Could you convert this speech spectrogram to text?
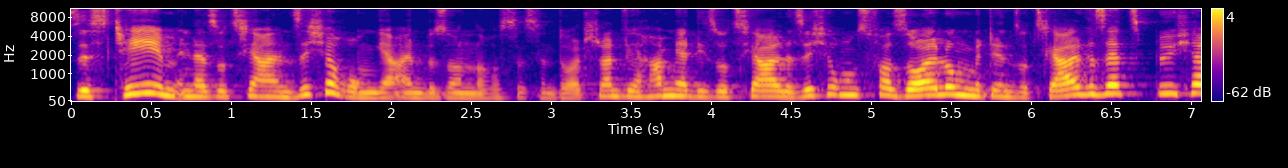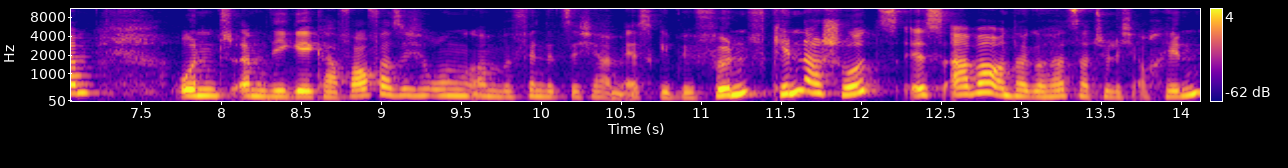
System in der sozialen Sicherung ja ein besonderes ist in Deutschland. Wir haben ja die soziale Sicherungsversäulung mit den Sozialgesetzbüchern und ähm, die GKV-Versicherung ähm, befindet sich ja im SGB V. Kinderschutz ist aber, und da gehört es natürlich auch hin,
